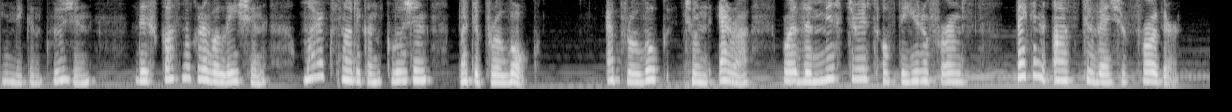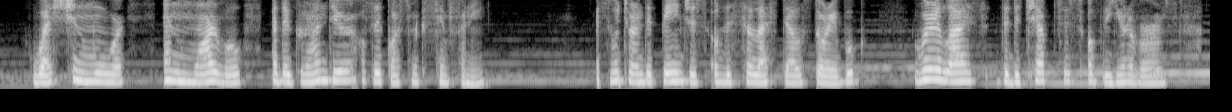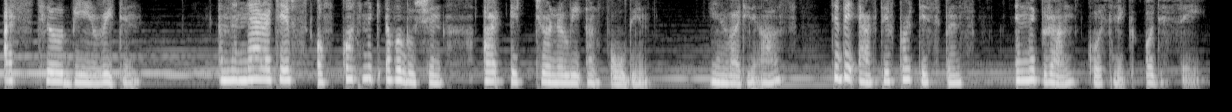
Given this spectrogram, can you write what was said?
In the conclusion, this cosmic revelation marks not a conclusion but a prologue, a prologue to an era where the mysteries of the uniforms beckon us to venture further, question more, and marvel at the grandeur of the cosmic symphony. As we turn the pages of the celestial storybook, we realize that the chapters of the universe are still being written, and the narratives of cosmic evolution are eternally unfolding, inviting us to be active participants in the grand cosmic odyssey.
